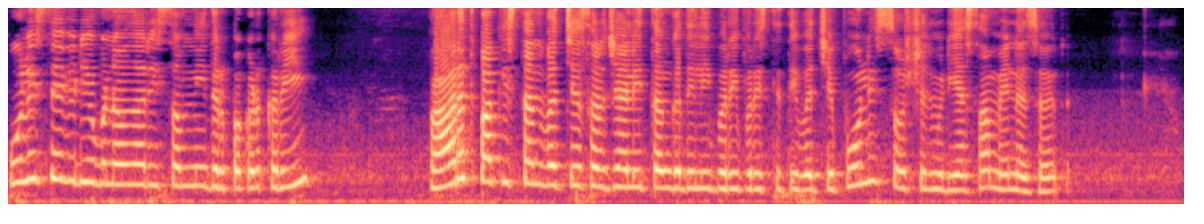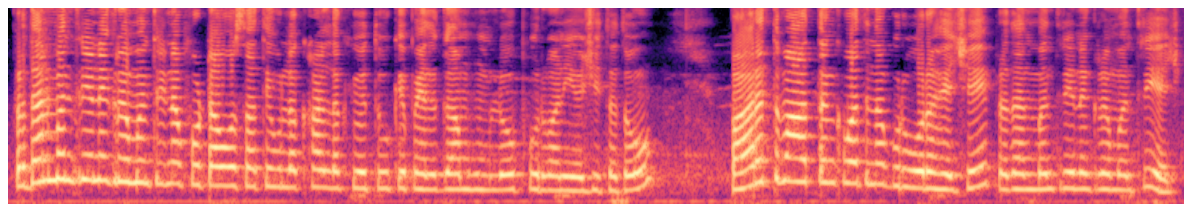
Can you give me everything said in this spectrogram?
પોલીસે વીડિયો બનાવનાર ઈસમની ધરપકડ કરી. ભારત પાકિસ્તાન વચ્ચે સર્જાયેલી તંગદિલી ભરી પરિસ્થિતિ વચ્ચે પોલીસ સોશિયલ મીડિયા સામે નજર. પ્રધાનમંત્રી અને ગૃહમંત્રીના ફોટાઓ સાથે એવું લખાણ લખ્યું હતું કે પહેલગામ હુમલો પૂર્વનિયોજિત હતો. ભારતમાં આતંકવાદના ગુરુઓ રહે છે. પ્રધાનમંત્રી અને ગૃહમંત્રીએ જ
